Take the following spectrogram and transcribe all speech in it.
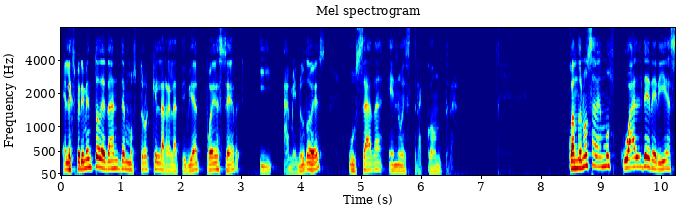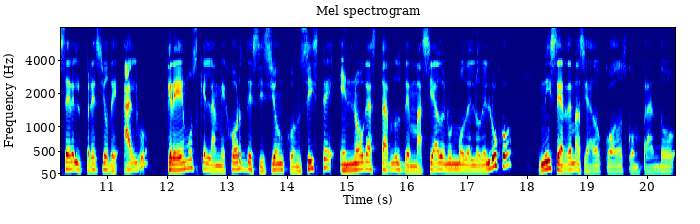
El experimento de Dan demostró que la relatividad puede ser, y a menudo es, usada en nuestra contra. Cuando no sabemos cuál debería ser el precio de algo, creemos que la mejor decisión consiste en no gastarnos demasiado en un modelo de lujo, ni ser demasiado codos comprando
